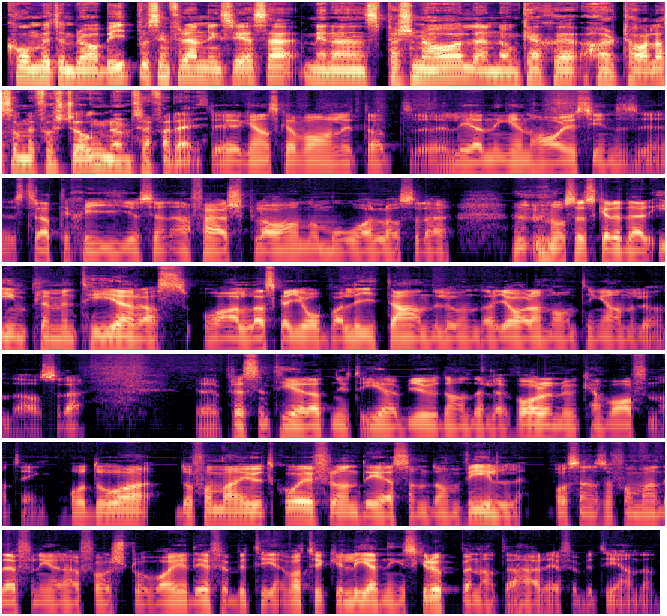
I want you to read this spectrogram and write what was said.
kommit en bra bit på sin förändringsresa medan personalen, de kanske hör talas om det första gången de träffar dig. Det är ganska vanligt att eh, ledningen har ju sin eh, strategi och sin affärsplan och mål och sådär. Och så ska det där implementeras och alla ska jobba lite annorlunda, göra någonting annorlunda och sådär. Eh, presentera ett nytt erbjudande eller vad det nu kan vara för någonting. Och då, då får man utgå ifrån det som de vill och sen så får man definiera först då, vad är det för beteende, vad tycker ledningsgruppen att det här är för beteenden?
